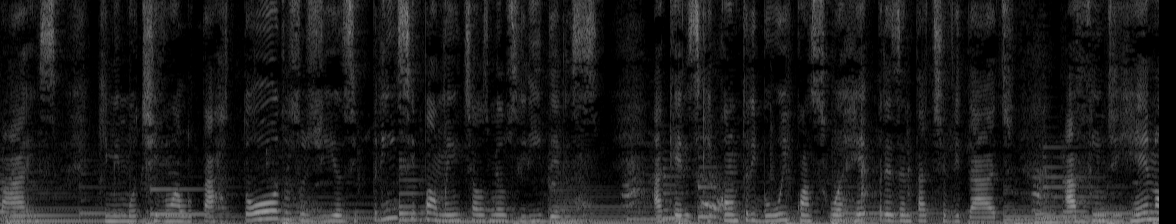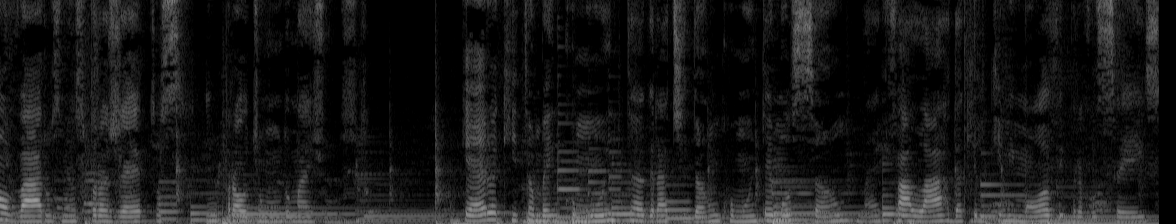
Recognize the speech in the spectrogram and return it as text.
pais, que me motivam a lutar todos os dias e principalmente aos meus líderes, aqueles que contribuem com a sua representatividade a fim de renovar os meus projetos em prol de um mundo mais justo. Quero aqui também, com muita gratidão, com muita emoção, né, falar daquilo que me move para vocês,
